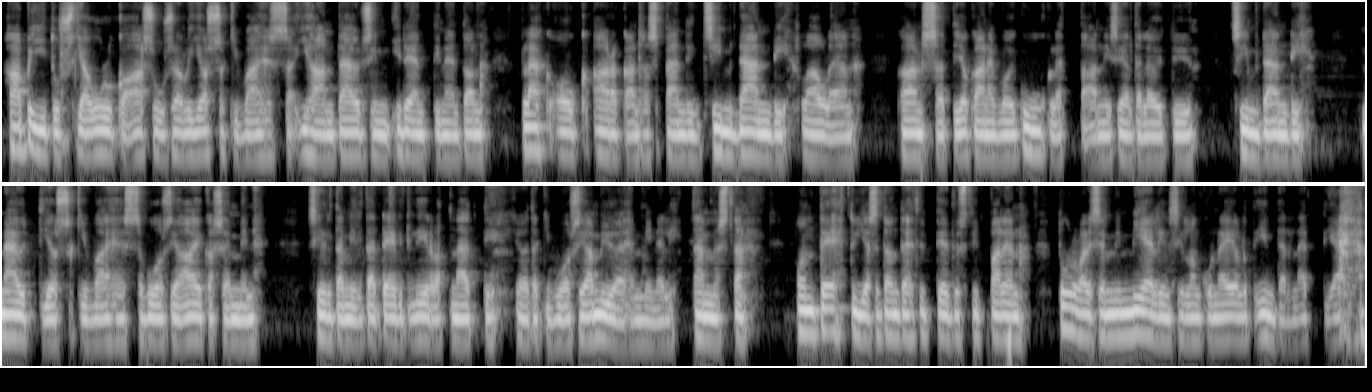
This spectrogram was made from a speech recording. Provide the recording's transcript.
habitus ja ulkoasu. Se oli jossakin vaiheessa ihan täysin identtinen ton Black Oak Arkansas-bändin Jim Dandy laulean kanssa, että jokainen voi googlettaa, niin sieltä löytyy Jim Dandy näytti jossakin vaiheessa vuosia aikaisemmin siltä, miltä David Lirot näytti joitakin vuosia myöhemmin. Eli tämmöistä on tehty ja sitä on tehty tietysti paljon turvallisemmin mielin silloin, kun ei ollut internettiä ja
